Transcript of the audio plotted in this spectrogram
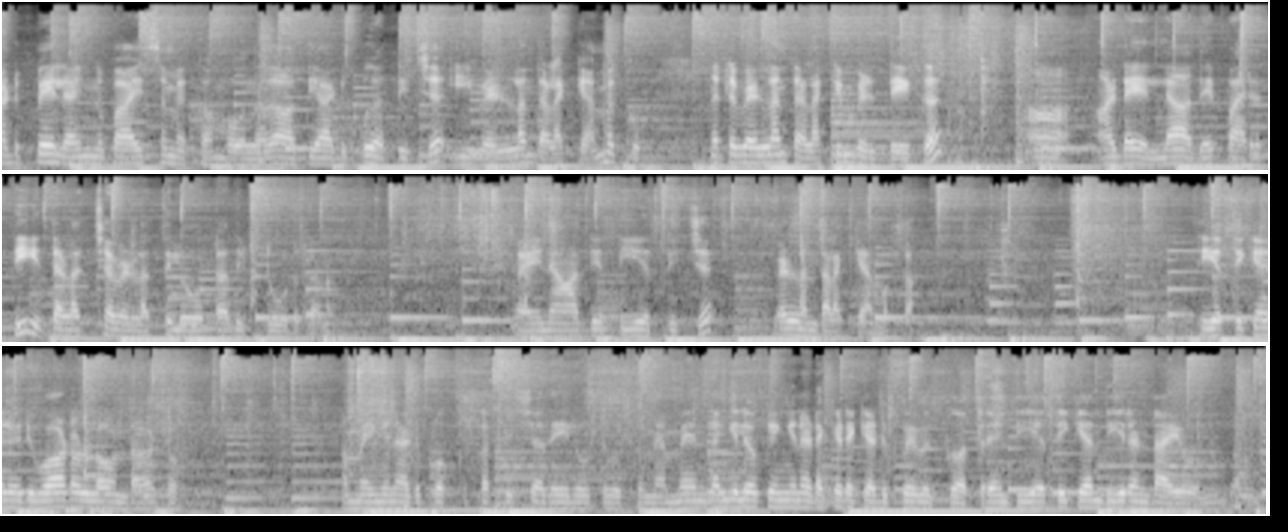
അടുപ്പയിലാണ് ഇന്ന് പായസം വെക്കാൻ പോകുന്നത്. ആദ്യം അടുപ്പ് കത്തിച്ച് ഈ വെള്ളം തിളയ്ക്കാൻ വെക്കും. എന്നിട്ട് വെള്ളം തിളയ്ക്കുമ്പോഴത്തേക്ക് അടയല്ലാതെ പരത്തി ഈ തിളച്ച വെള്ളത്തിലോട്ട് അത് ഇട്ട് കൊടുക്കണം. അതിനാദ്യം തീ എത്തിച്ച് വെള്ളം തിളയ്ക്കാൻ വെക്കാം. തീ എത്തിക്കാൻ ഒരുപാടുള്ളതുണ്ടാവും കേട്ടോ. അമ്മ ഇങ്ങനെ അടുപ്പൊക്കെ കത്തിച്ച് അതേലോട്ട് വെക്കുന്നത് അമ്മ എന്തെങ്കിലുമൊക്കെ ഇങ്ങനെ ഇടയ്ക്കിടയ്ക്ക് അടുപ്പേ വെക്കും. അത്രയും തീ എത്തിക്കാൻ തീരണ്ടായോ എന്നും പറഞ്ഞു.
